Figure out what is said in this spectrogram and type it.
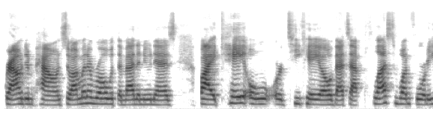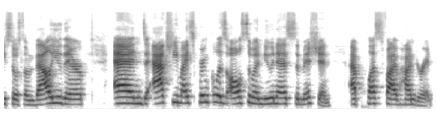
ground and pound. So I'm going to roll with the Amanda Nunes by KO or TKO. That's at plus 140. So some value there. And actually, my sprinkle is also a Nunes submission at plus 500.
